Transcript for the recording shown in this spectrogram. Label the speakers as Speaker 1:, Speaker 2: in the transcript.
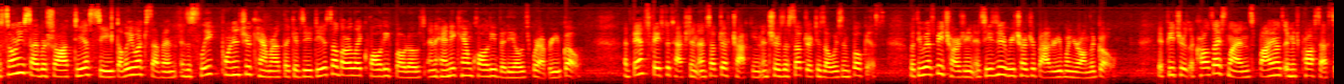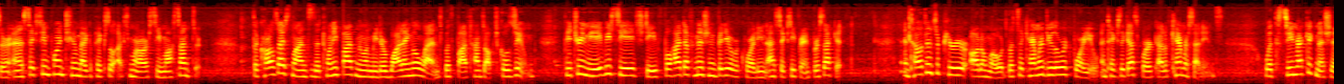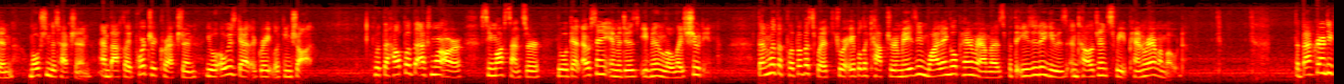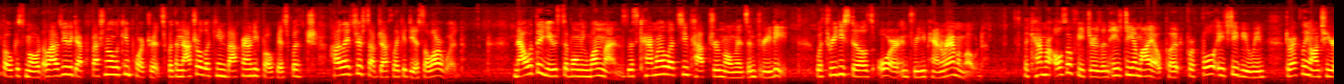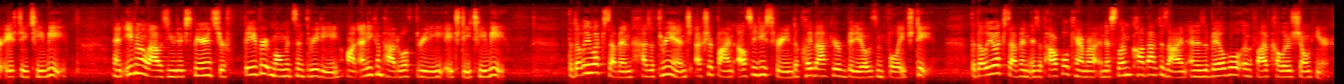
Speaker 1: The Sony CyberShot DSC WX7 is a sleek point-and-shoot camera that gives you DSLR-like quality photos and handycam quality videos wherever you go. Advanced face detection and subject tracking ensures the subject is always in focus. With USB charging, it's easy to recharge your battery when you're on the go. It features a Carl Zeiss lens, Bionz image processor, and a 16.2 megapixel Exmor-R CMOS sensor. The Carl Zeiss lens is a 25mm wide-angle lens with 5 times optical zoom, featuring the AVC HD full high-definition video recording at 60 frames per second. Intelligent Superior Auto Mode lets the camera do the work for you and takes the guesswork out of camera settings. With scene recognition, motion detection, and backlight portrait correction, you will always get a great looking shot. With the help of the Exmor-R CMOS sensor, you will get outstanding images even in low light shooting. Then with a flip of a switch, you are able to capture amazing wide-angle panoramas with the easy-to-use Intelligent Sweep Panorama mode. The background defocus mode allows you to get professional-looking portraits with a natural-looking background defocus which highlights your subject like a DSLR would. Now with the use of only one lens, this camera lets you capture moments in 3D, with 3D stills or in 3D panorama mode. The camera also features an HDMI output for full HD viewing directly onto your HD TV, and even allows you to experience your favorite moments in 3D on any compatible 3D HD TV. The WX7 has a 3-inch extra fine LCD screen to play back your videos in full HD. The WX7 is a powerful camera in a slim compact design and is available in the five colors shown here.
